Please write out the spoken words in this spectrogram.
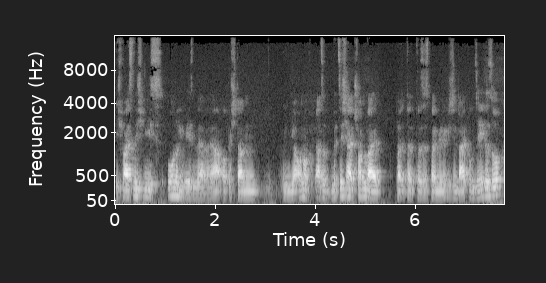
ich weiß nicht, wie es ohne gewesen wäre. Ja? Ob ich dann irgendwie auch noch, also mit Sicherheit schon, weil das ist bei mir wirklich in Leib und Seele so.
